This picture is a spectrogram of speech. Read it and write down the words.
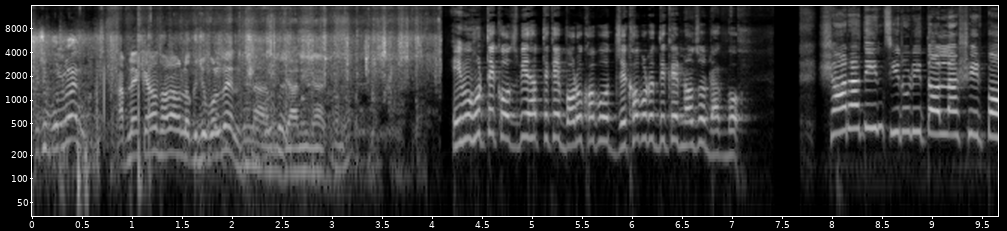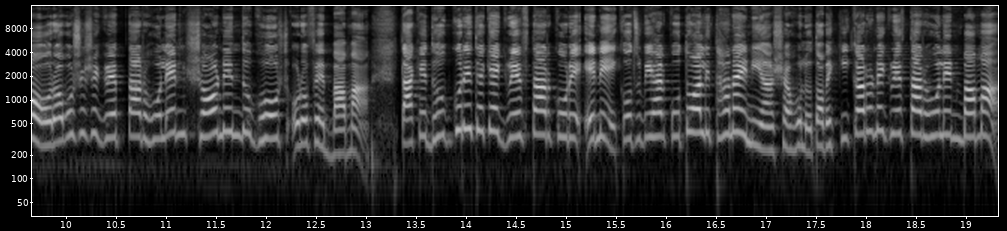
কিছু বলবেন? আপনাকে কেন ধরা হলো? কিছু বলবেন? না আমি জানি না এখন। এই মুহূর্তে কোচবিহার থেকে বড় খবর যে খবরের দিকে নজর রাখব। সারাদিন চিরুনি তল্লাশির পর অবশেষে গ্রেপ্তার হলেন স্বর্ণেন্দু ঘোষ ওরফে বামা। তাকে ধূপগুড়ি থেকে গ্রেফতার করে এনে কোচবিহার কোতোয়ালি থানায় নিয়ে আসা হলো। তবে কি কারণে গ্রেফতার হলেন বামা?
